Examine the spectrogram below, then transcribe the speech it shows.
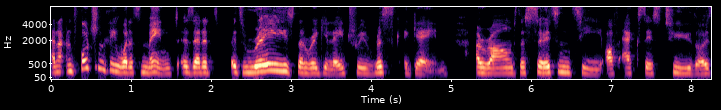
and unfortunately, what it's meant is that it's it's raised the regulatory risk again around the certainty of access to those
